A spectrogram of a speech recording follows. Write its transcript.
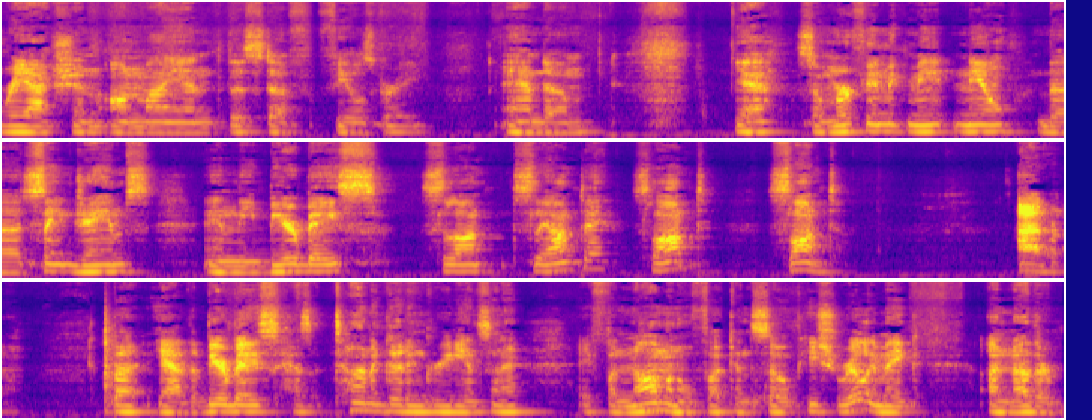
reaction on my end. This stuff feels great. And um, yeah, so Murphy and McNeil, the St. James, and the beer base slant, sliante, slant, slant. I don't know. But yeah, the beer base has a ton of good ingredients in it. A phenomenal fucking soap. He should really make another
